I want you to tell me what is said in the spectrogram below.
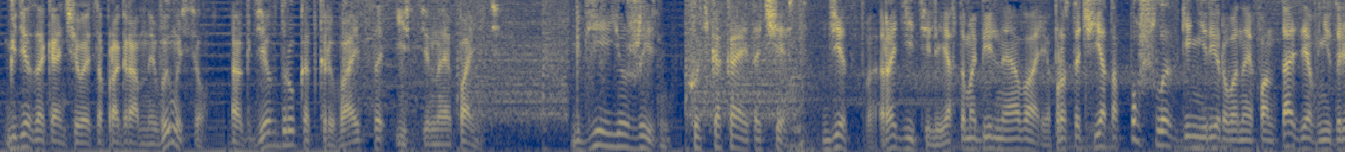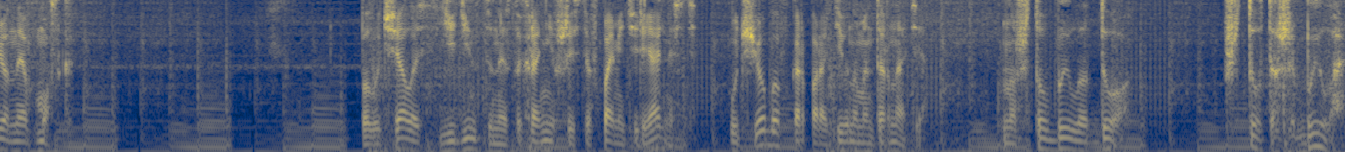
Где заканчивается программный вымысел, а где вдруг открывается истинная память. Где ее жизнь? Хоть какая-то часть. Детство, родители автомобильная авария. Просто чья-то пошло сгенерированная фантазия, внедренная в мозг. Получалось, единственная сохранившаяся в памяти реальность – учеба в корпоративном интернате. Но что было до? Что-то же было.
